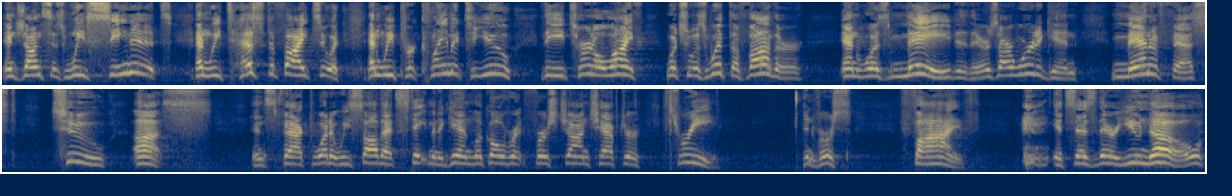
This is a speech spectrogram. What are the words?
And John says, We've seen it, and we testify to it, and we proclaim it to you, the eternal life which was with the Father and was made, there's our word again, manifest to us. In fact, what we saw that statement again. Look over at 1 John chapter 3 in verse 5. it says there, You know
